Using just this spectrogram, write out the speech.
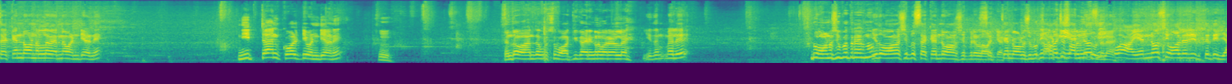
സെക്കൻഡ് ഓണറിൽ വരുന്ന വണ്ടിയാണ്. നീറ്റ് ആൻഡ് ക്വാളിറ്റി വണ്ടിയാണ്. എന്താ വാഹനത്തെ കുറിച്ച് ബാക്കി കാര്യങ്ങൾ പറയാനുള്ളത് ഇതിന്മേൽ ഇത് ഓണർഷിപ്പ് എത്രയായിരുന്നു? ഇത് ഓണർഷിപ്പ് സെക്കൻഡ് ഓണർഷിപ്പിലുള്ള second ownership N O C already എടുത്തിട്ടില്ല.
